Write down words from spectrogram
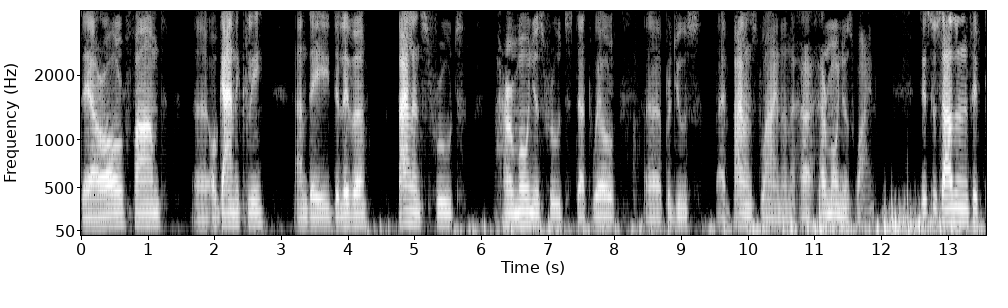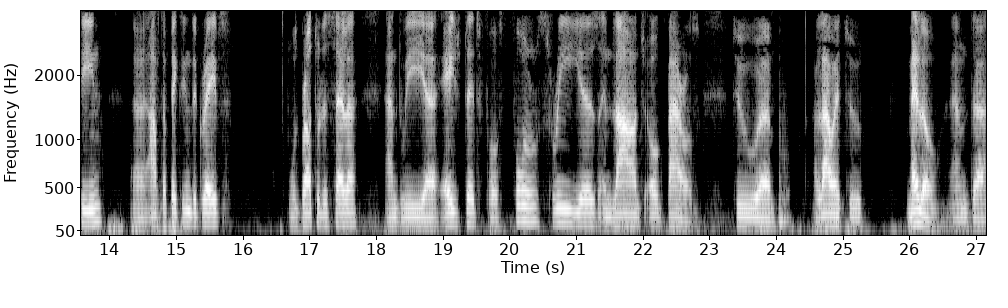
they are all farmed uh, organically and they deliver balanced fruit, harmonious fruit that will uh, produce a balanced wine and a harmonious wine. This 2015, uh, after picking the grapes, was brought to the cellar and we uh, aged it for full three years in large oak barrels to uh, allow it to mellow and uh,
